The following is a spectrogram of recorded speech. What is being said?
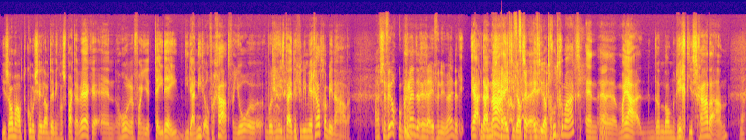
je zal maar op de commerciële afdeling van Sparta werken en horen van je TD, die daar niet over gaat, van joh, uh, wordt het niet eens tijd dat jullie meer geld gaan binnenhalen. Hij heeft zoveel complimenten gegeven nu. Hè? ja, daarna heeft hij, dat, heeft hij dat goed gemaakt. En, uh, maar ja, dan, dan richt je schade aan. Ja.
